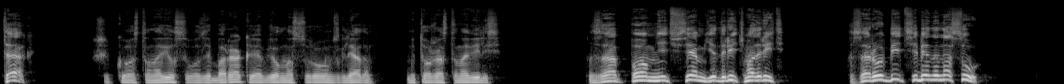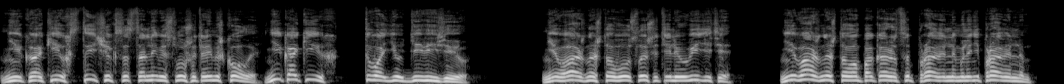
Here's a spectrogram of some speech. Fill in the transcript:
«Так!» — Шибко остановился возле барака и обвел нас суровым взглядом. Мы тоже остановились. «Запомнить всем ядрить-мадрить! Зарубить себе на носу! Никаких стычек с остальными слушателями школы! Никаких! Твою дивизию!» Неважно, что вы услышите или увидите. Неважно, что вам покажется правильным или неправильным.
